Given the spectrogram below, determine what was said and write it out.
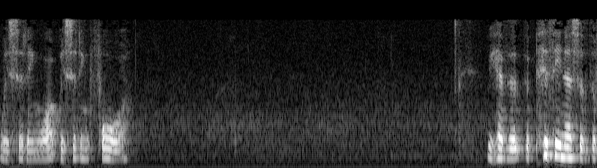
we're sitting, what we're sitting for. We have the, the pithiness of the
